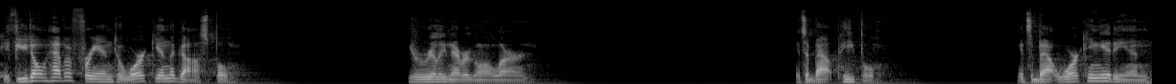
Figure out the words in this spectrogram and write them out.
If you don't have a friend to work in the gospel, you're really never going to learn. It's about people, it's about working it in.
